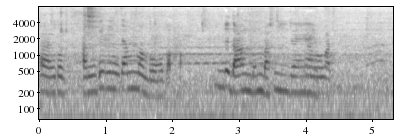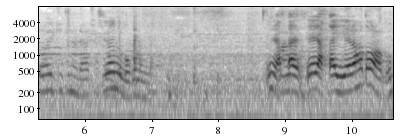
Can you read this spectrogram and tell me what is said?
아, 이거 안 비린지 한 번만 먹어봐봐. 근데 난 너무 맛있는데 야, 먹어봐. 너의 기준을 내가 잘 주연이 먹으면 돼. 얘 약간, 얘 약간 이해를 하더라고.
